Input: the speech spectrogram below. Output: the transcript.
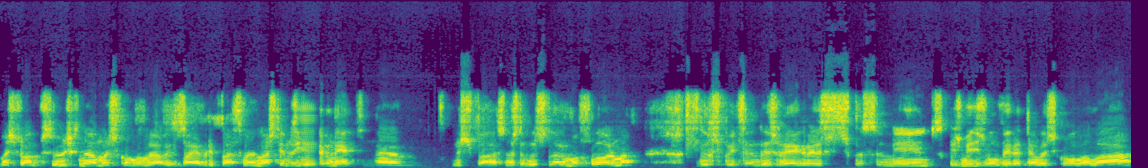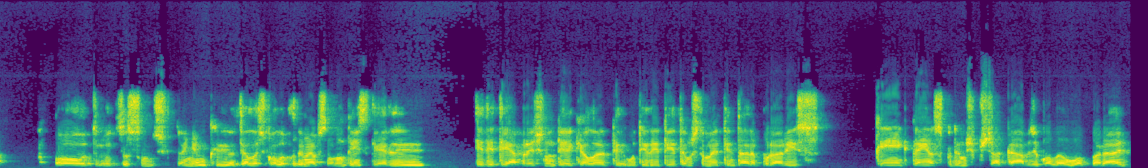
mas pronto, percebemos que não, mas como vai abrir para a semana, nós temos internet na, no espaço. Nós estamos a estudar uma forma de, respeitando as regras de espaçamento, que os mídias vão ver a telescola lá, ou outro, outros assuntos que tenham que. A telescola, por exemplo, não tem sequer TDT, há que não tem aquela, o TDT, estamos também a tentar apurar isso. Quem é que tem, ou se podemos puxar cabos e qual é o aparelho,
